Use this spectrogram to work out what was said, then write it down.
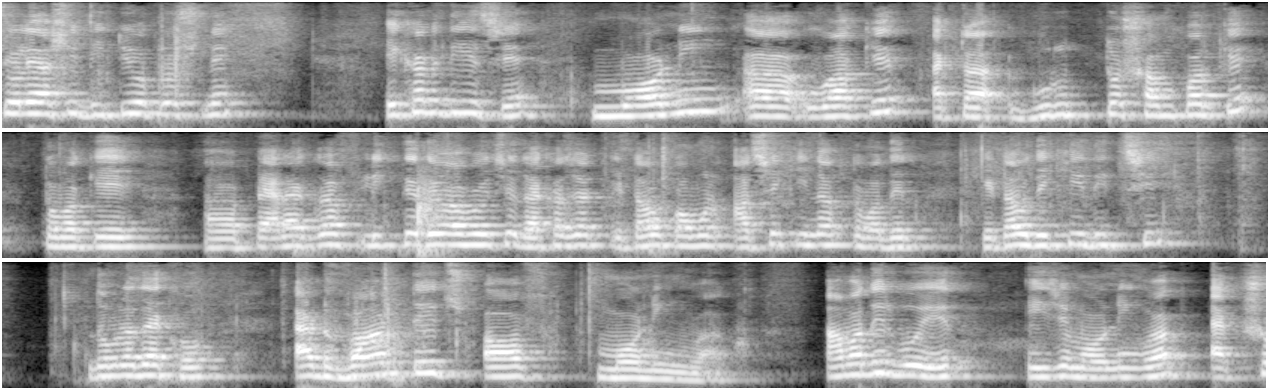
চলে আসি দ্বিতীয় প্রশ্নে। এখানে দিয়েছে মর্নিং ওয়াকের একটা গুরুত্ব সম্পর্কে তোমাকে প্যারাগ্রাফ লিখতে দেওয়া হয়েছে। দেখা যাক এটাও কমন আছে কি না তোমাদের এটাও দেখিয়ে দিচ্ছি। তোমরা দেখো অ্যাডভান্টেজ অফ মর্নিং ওয়াক আমাদের বইয়ের এই যে মর্নিং ওয়াক একশো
